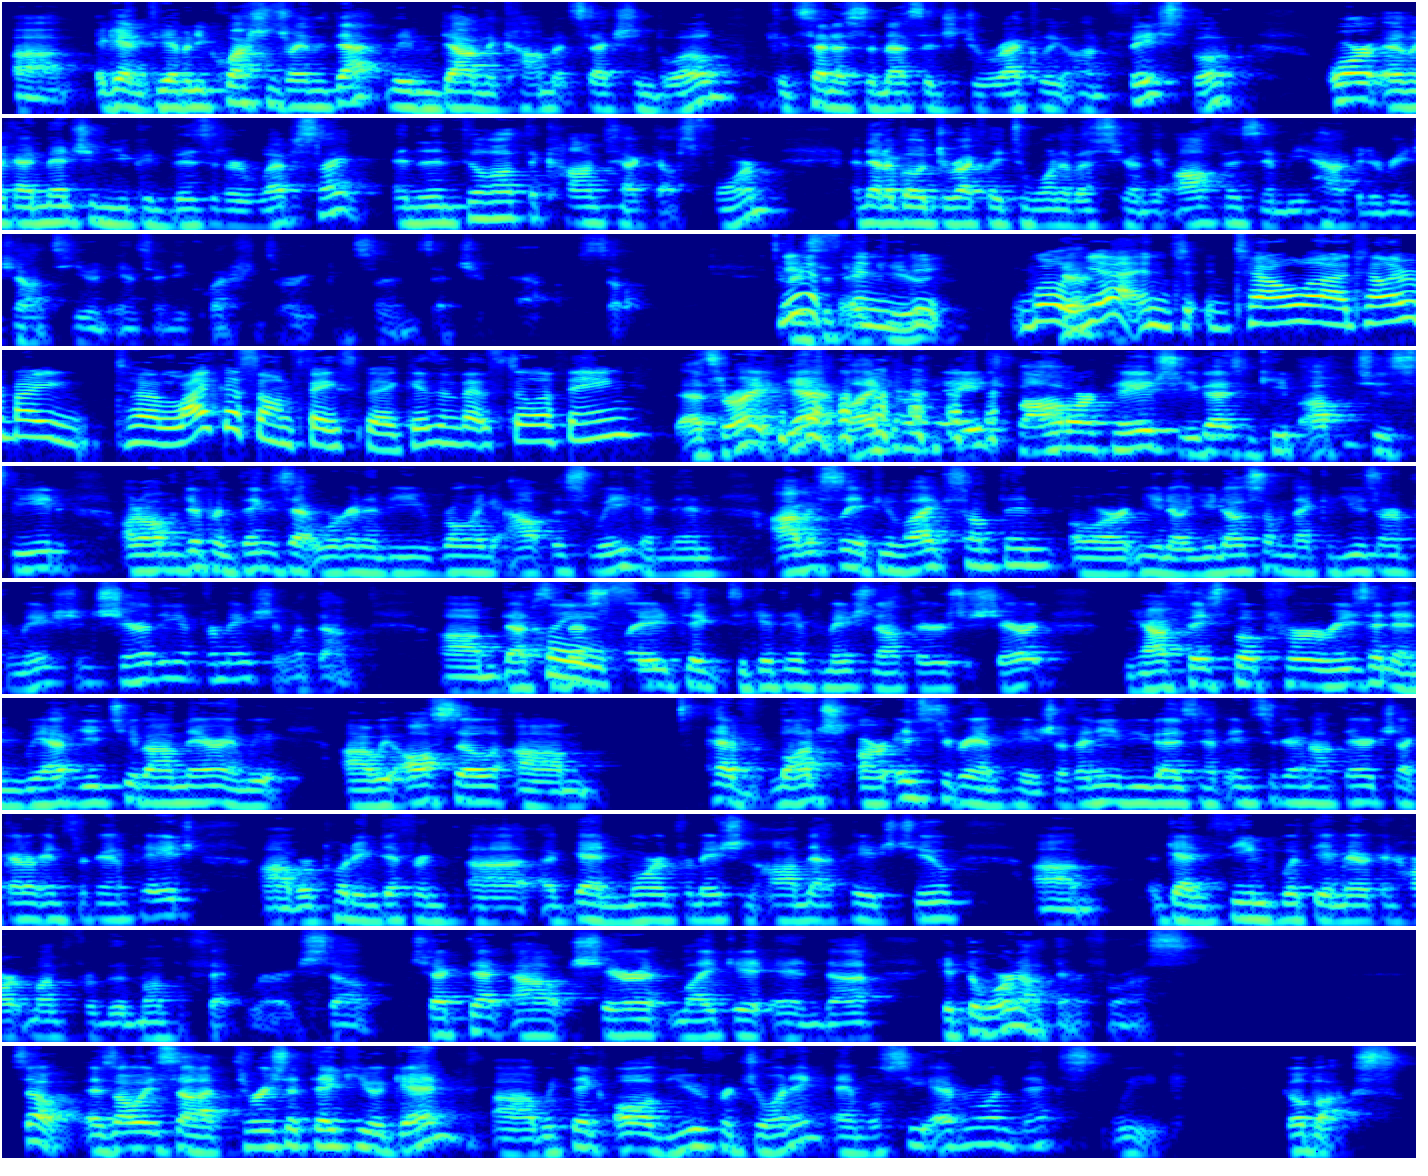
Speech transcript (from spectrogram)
uh, again, if you have any questions or anything like that, leave them down in the comment section below. You can send us a message directly on Facebook, or like I mentioned, you can visit our website and then fill out the contact us form, and that'll go directly to one of us here in the office, and be happy to reach out to you and answer any questions or any concerns that you have. So, yes, Teresa, and you. Well, yeah, yeah and tell uh, tell everybody to like us on Facebook. Isn't that still a thing? That's right. Yeah, like our page, follow our page, so you guys can keep up to speed on all the different things that we're going to be rolling out this week. And then, obviously, if you like something or you know you know someone that could use our information, share the information with them. Um, that's Please. the best way to to get the information out there is to share it. We have Facebook for a reason, and we have YouTube on there, and we uh, we also um, have launched our Instagram page. So if any of you guys have Instagram out there, check out our Instagram page. Uh, we're putting different, uh, again, more information on that page too. Um, again, themed with the American Heart Month for the month of February. So check that out, share it, like it, and uh, get the word out there for us. So, as always, uh, Teresa, thank you again. Uh, we thank all of you for joining, and we'll see everyone next week. Go Bucs.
